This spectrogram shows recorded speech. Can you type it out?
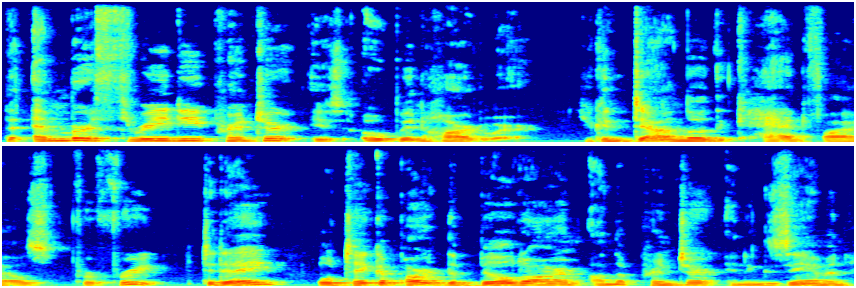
The Ember 3D printer is open hardware. You can download the CAD files for free. Today, we'll take apart the build arm on the printer and examine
